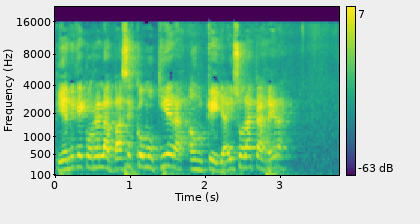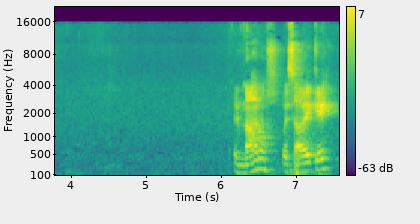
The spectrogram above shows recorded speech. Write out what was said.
tiene que correr las bases como quiera, aunque ya hizo la carrera. Hermanos, pues ¿sabe qué?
